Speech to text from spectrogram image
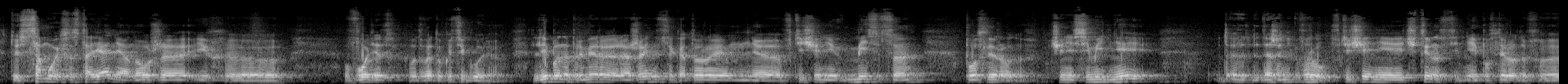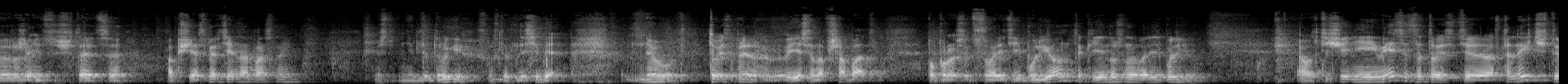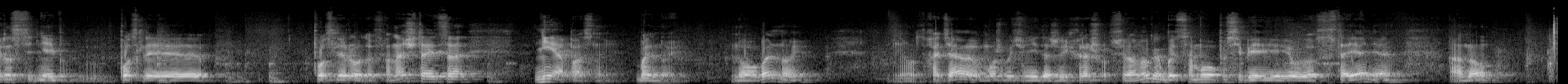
то есть само их состояние, оно уже их э, вводит вот в эту категорию. Либо, например, роженицы, которые э, в течение месяца после родов, в течение 7 дней, даже вру, в течение 14 дней после родов роженица считается вообще смертельно опасной, не для других, в смысле для себя. Вот. То есть, например, если она в шаббат попросит сварить ей бульон, так ей нужно варить бульон. А вот в течение месяца, то есть э, остальных 14 дней после, после родов, она считается не опасной, больной, но больной. Вот. Хотя, может быть, у нее даже и хорошо. Все равно, как бы, само по себе ее состояние, оно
